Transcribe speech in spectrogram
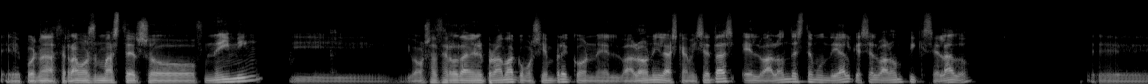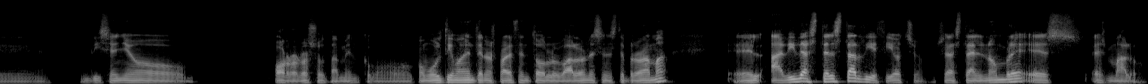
Eh, pues nada, cerramos Masters of Naming y, y vamos a cerrar también el programa, como siempre, con el balón y las camisetas. El balón de este mundial, que es el balón pixelado. Eh, diseño horroroso también, como, como últimamente nos parecen todos los balones en este programa. El Adidas Telstar 18. O sea, hasta el nombre es, es malo.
